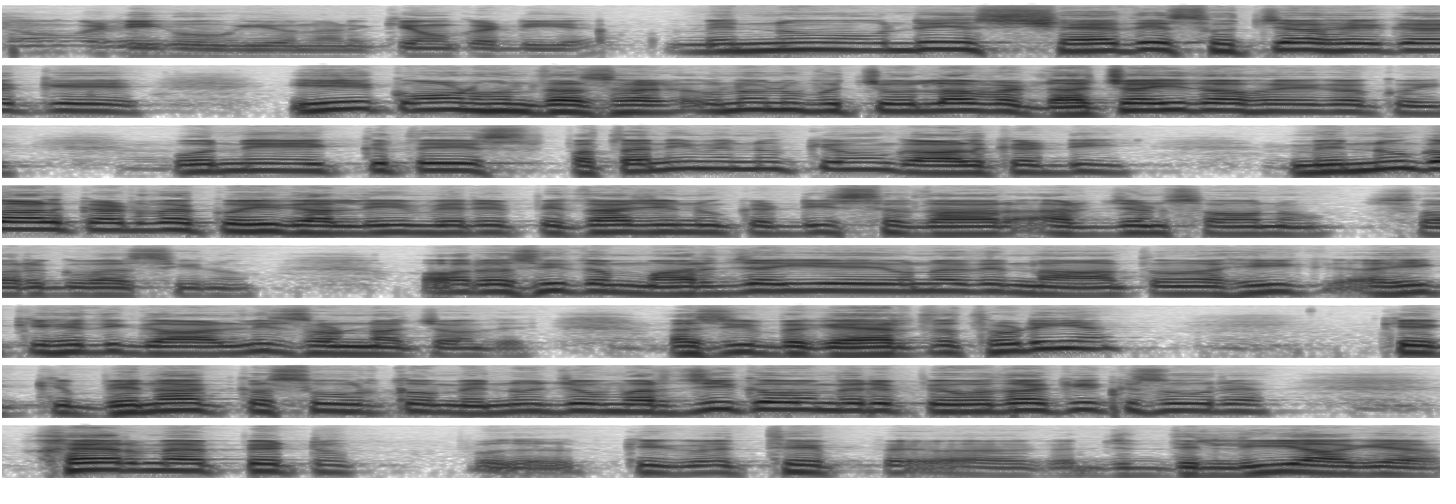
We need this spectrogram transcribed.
ਕਿਉਂ ਕੱਢੀ ਹੋਊਗੀ ਉਹਨਾਂ ਨੇ? ਕਿਉਂ ਕੱਢੀ ਹੈ? ਮੈਨੂੰ ਉਹਨੇ ਸ਼ਾਇਦ ਇਹ ਸੋਚਿਆ ਹੋਵੇਗਾ ਕਿ ਇਹ ਕੌਣ ਹੁੰਦਾ ਸਾ ਉਹਨਾਂ ਨੂੰ ਵਿਚੋਲਾ ਵੱਡਾ ਚਾਹੀਦਾ ਹੋਵੇਗਾ ਕੋਈ। ਉਹਨੇ ਇੱਕ ਤੇ ਪਤਾ ਨਹੀਂ ਮੈਨੂੰ ਕਿਉਂ ਗਾਲ ਕੱਢੀ। ਮੈਨੂੰ ਗਾਲ ਕੱਢਦਾ ਕੋਈ ਗੱਲ ਨਹੀਂ, ਮੇਰੇ ਪਿਤਾ ਜੀ ਨੂੰ ਕੱਢੀ ਸਰਦਾਰ ਅਰਜਨ ਸੌ ਨੂੰ, ਸਵਰਗਵਾਸੀ ਨੂੰ। ਔਰ ਅਸੀਂ ਤਾਂ ਮਰ ਜਾਈਏ ਉਹਨਾਂ ਦੇ ਨਾਂ ਤੋਂ, ਅਸੀਂ ਅਸੀਂ ਕਿਸੇ ਦੀ ਗਾਲ ਨਹੀਂ ਸੁਣਨਾ ਚਾਹੁੰਦੇ। ਅਸੀਂ ਬਗੈਰ ਤਾਂ ਥੋੜੀ ਆ ਕਿ ਕਿ ਬਿਨਾਂ ਕਸੂਰ ਤੋਂ ਮੈਨੂੰ ਜੋ ਮਰਜ਼ੀ ਕਹੋ, ਮੇਰੇ ਪਿਓ ਦਾ ਕੀ ਕਸੂਰ ਹੈ? ਖੈਰ, ਮੈਂ ਪਿੱਟ ਕਿ ਇੱਥੇ ਦਿੱਲੀ ਆ ਗਿਆ।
